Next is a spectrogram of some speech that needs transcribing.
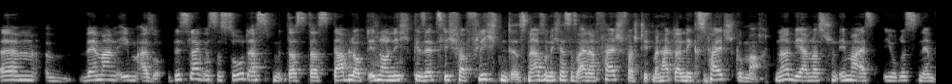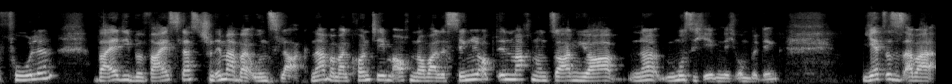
ähm, wenn man eben, also bislang ist es so, dass, dass das Double Opt-in noch nicht gesetzlich verpflichtend ist. Ne? Also nicht, dass das einer falsch versteht. Man hat da nichts falsch gemacht. Ne? Wir haben das schon immer als Juristen empfohlen, weil die Beweislast schon immer bei uns lag. Ne? Aber man konnte eben auch ein normales Single Opt-in machen und sagen, ja, ne, muss ich eben nicht unbedingt. Jetzt ist es aber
